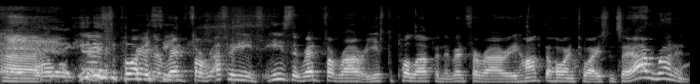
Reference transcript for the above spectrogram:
Uh, he needs to pull up in the red Ferrari. That's what he needs. He's the red Ferrari. He has to pull up in the red Ferrari, honk the horn twice, and say, "I'm running."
